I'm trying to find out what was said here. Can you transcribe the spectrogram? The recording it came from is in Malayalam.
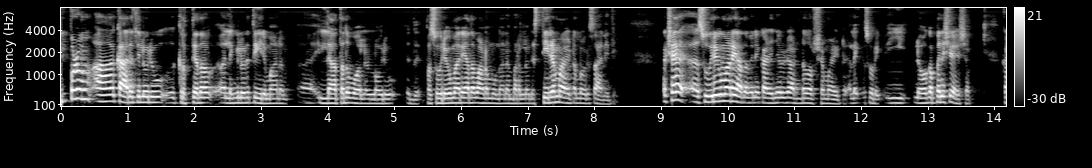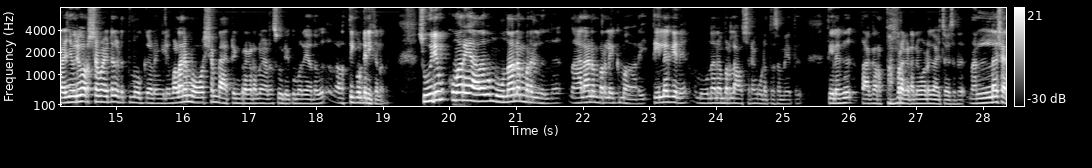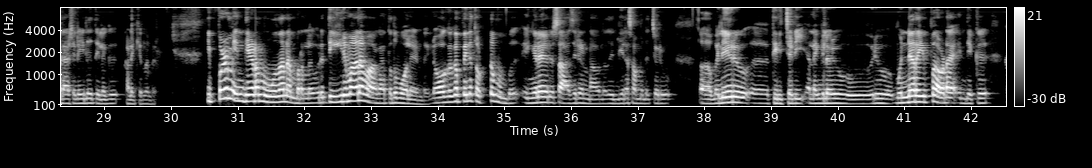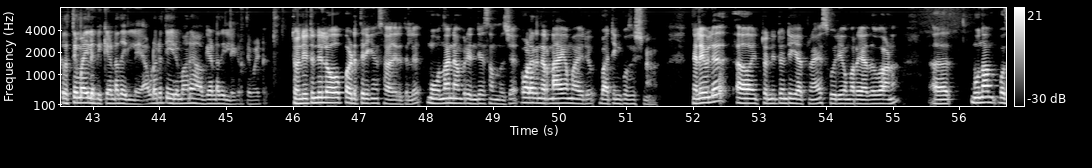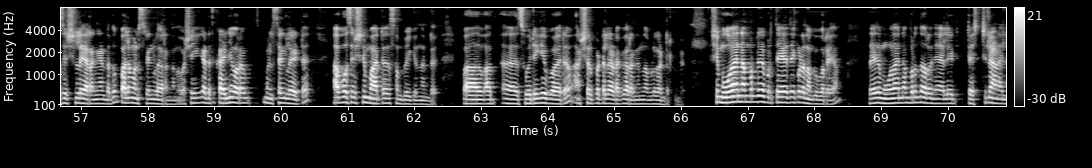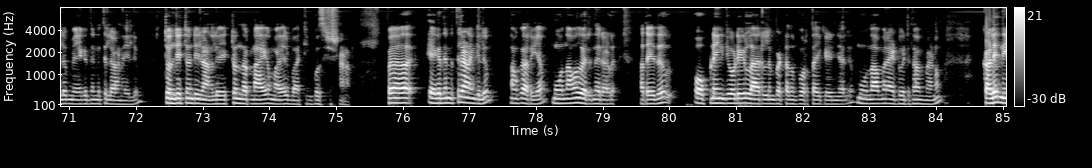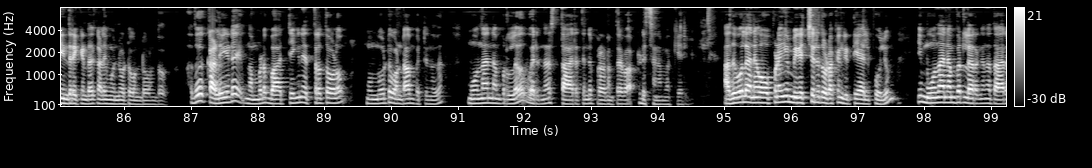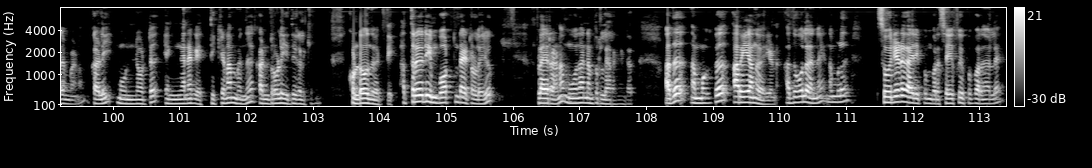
ഇപ്പോഴും ആ കാര്യത്തിൽ ഒരു കൃത്യത അല്ലെങ്കിൽ ഒരു തീരുമാനം ഇല്ലാത്തത് ഇല്ലാത്തതുപോലുള്ള ഒരു ഇത്. ഇപ്പൊ സൂര്യകുമാർ യാദവാണ് മൂന്നാം നമ്പറിലെ ഒരു സ്ഥിരമായിട്ടുള്ള ഒരു സാന്നിധ്യം. പക്ഷേ സൂര്യകുമാർ യാദവിന് കഴിഞ്ഞ ഒരു രണ്ട് വർഷമായിട്ട് അല്ലെ സോറി ഈ ലോകകപ്പിന് ശേഷം കഴിഞ്ഞ ഒരു വർഷമായിട്ട് എടുത്തു നോക്കുകയാണെങ്കിൽ വളരെ മോശം ബാറ്റിംഗ് പ്രകടനമാണ് സൂര്യകുമാർ യാദവ് നടത്തിക്കൊണ്ടിരിക്കുന്നത്. സൂര്യകുമാർ യാദവ് മൂന്നാം നമ്പറിൽ നിന്ന് നാലാം നമ്പറിലേക്ക് മാറി തിലകിന് മൂന്നാം നമ്പറിൽ അവസരം കൊടുത്ത സമയത്ത് തിലക് തകർപ്പൻ പ്രകടനമാണ് കാഴ്ചവെച്ചത്. നല്ല ശരാശരിയിൽ തിലക് കളിക്കുന്നുണ്ട്. ഇപ്പോഴും ഇന്ത്യയുടെ മൂന്നാം നമ്പറിൽ ഒരു തീരുമാനമാകാത്തത് പോലെയുണ്ട്. ലോകകപ്പിന് തൊട്ട് മുമ്പ് ഇങ്ങനെ ഒരു സാഹചര്യം ഉണ്ടാകുന്നത് ഇന്ത്യയെ സംബന്ധിച്ചൊരു വലിയൊരു തിരിച്ചടി അല്ലെങ്കിൽ ഒരു ഒരു മുന്നറിയിപ്പ് അവിടെ ഇന്ത്യയ്ക്ക് കൃത്യമായി ലഭിക്കേണ്ടതില്ലേ? അവിടെ ഒരു തീരുമാനം ആകേണ്ടതില്ലേ കൃത്യമായിട്ട്? ട്വന്റി ട്വന്റി ലോകകപ്പ് അടുത്തിരിക്കുന്ന സാഹചര്യത്തിൽ മൂന്നാം നമ്പർ ഇന്ത്യയെ സംബന്ധിച്ച് വളരെ നിർണായകമായൊരു ബാറ്റിംഗ് പൊസിഷനാണ് നിലവിൽ ട്വന്റി ട്വന്റി ക്യാപ്റ്റനായ സൂര്യകുമാർ യാദവാണ് ആ, മൂന്നാം പൊസിഷനിൽ ഇറങ്ങേണ്ടത് പല മത്സരങ്ങളിൽ ഇറങ്ങുന്നു. പക്ഷേ ഈ അടുത്ത് കഴിഞ്ഞ കുറേ മത്സരങ്ങളായിട്ട് ആ പൊസിഷൻ മാറ്റം സംഭവിക്കുന്നുണ്ട്. സൂര്യയ്ക്ക് പകരം അക്ഷർ പട്ടേൽ അടക്കം ഇറങ്ങുന്നത് നമ്മൾ കണ്ടിട്ടുണ്ട്. പക്ഷേ മൂന്നാം നമ്പറിന്റെ ഒരു പ്രത്യേകതയെ കൂടെ നമുക്ക് പറയാം. അതായത് മൂന്നാം നമ്പർ എന്ന് പറഞ്ഞാൽ ടെസ്റ്റിലാണെങ്കിലും ഏകദിനത്തിലാണെങ്കിലും ട്വന്റി ട്വന്റിയിലാണെങ്കിലും ഏറ്റവും നിർണായകമായ ഒരു ബാറ്റിംഗ് പൊസിഷനാണ് ഇപ്പോൾ ഏകദിനത്തിലാണെങ്കിലും നമുക്കറിയാം മൂന്നാമത് വരുന്ന ഒരാൾ അതായത് ഓപ്പണിംഗ് ജോഡികളിൽ ആരെല്ലാം പെട്ടെന്ന് പുറത്തായി കഴിഞ്ഞാൽ മൂന്നാമനായിട്ട് വരുന്നവൻ വേണം. കളി നിയന്ത്രിക്കേണ്ടത് കളി മുന്നോട്ട് കൊണ്ടുപോകേണ്ടത്. അത് കളിയുടെ നമ്മുടെ ബാറ്റിങ്ങിനെ എത്രത്തോളം മുന്നോട്ട് കൊണ്ടുപോകാൻ പറ്റുന്നത് മൂന്നാം നമ്പറിൽ വരുന്ന താരത്തിന്റെ പ്രകടനത്തെ അടിസ്ഥാനമാക്കിയായിരിക്കും. അതുപോലെ തന്നെ ഓപ്പണിങ്ങിൽ മികച്ചൊരു തുടക്കം കിട്ടിയാൽ പോലും ഈ മൂന്നാം നമ്പറിൽ ഇറങ്ങുന്ന താരം വേണം കളി മുന്നോട്ട് എങ്ങനെ എത്തിക്കണം എന്ന് കൺട്രോൾ ചെയ്ത് കളിക്കുന്നു കൊണ്ടുപോകുന്ന വ്യക്തി. അത്രയൊരു ഇമ്പോർട്ടന്റ് ആയിട്ടുള്ളൊരു പ്ലെയറാണ് മൂന്നാം നമ്പറിൽ ഇറങ്ങേണ്ടത്. അത് നമുക്ക് അറിയാവുന്ന കാര്യമാണ്. അതുപോലെ തന്നെ നമ്മൾ സൂര്യയുടെ കാര്യം ഇപ്പം പറഞ്ഞു സേഫ് ഇപ്പോൾ പറഞ്ഞ പോലെ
